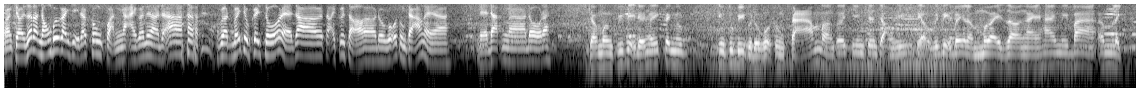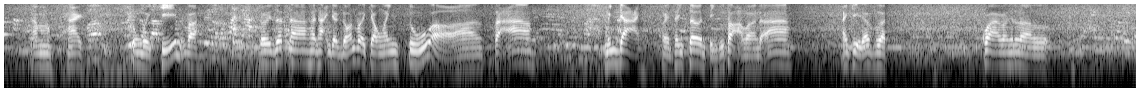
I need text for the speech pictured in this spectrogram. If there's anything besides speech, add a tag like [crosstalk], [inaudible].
Vâng, trời rất là nóng bức anh chị đã không quản ngại coi là đã [laughs] vượt mấy chục cây số để ra tại cơ sở đồ gỗ Tùng Táo này à, để đặt à, đồ đây. Chào mừng quý vị đến với kênh YouTube của đồ gỗ Tùng tám. Và tôi xin trân trọng giới thiệu quý vị bây giờ là 10 giờ ngày 23 âm lịch năm 2019 và vâng, tôi rất à, hân hạnh được đón vợ chồng anh Tú ở xã Minh Đài, huyện Thanh Sơn, tỉnh Phú Thọ. Và đã anh chị đã vượt qua coi như là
